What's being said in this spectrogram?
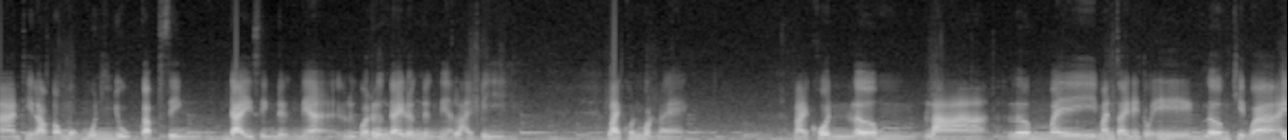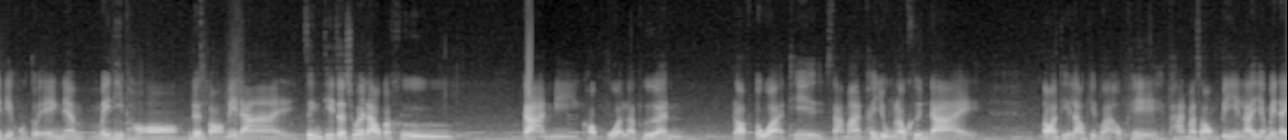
านที่เราต้องหมกมุ่นอยู่กับสิ่งใดสิ่งหนึ่งเนี่ยหรือว่าเรื่องใดเรื่องหนึ่งเนี่ยหลายปี หลายคนหมดแรง หลายคนเริ่มล้า เริ่มไม่มั่นใจในตัวเอง เริ่มคิดว่าไอเดียของตัวเองเนี่ยไม่ดีพอเดินต่อไม่ได้ สิ่งที่จะช่วยเราก็คือ การมีครอบครัวและเพื่อนรอบตัวที่สามารถพยุงเราขึ้นได้ ตอนที่เราคิดว่าโอเค ผ่านมา 2 ปีแล้วยังไม่ได้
